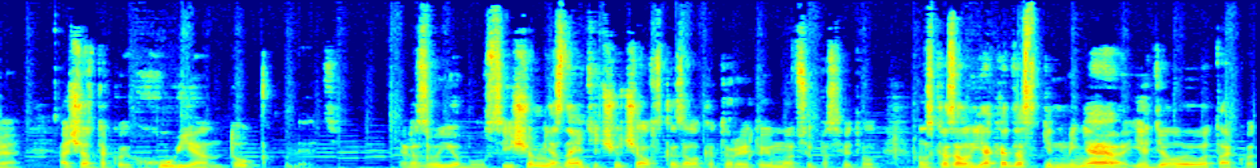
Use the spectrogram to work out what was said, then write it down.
А сейчас такой хуянтук, блядь. Развыебывался. Еще мне знаете, что чел сказал, который эту эмоцию посветил? Он сказал, я когда скин меняю, я делаю вот так вот.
